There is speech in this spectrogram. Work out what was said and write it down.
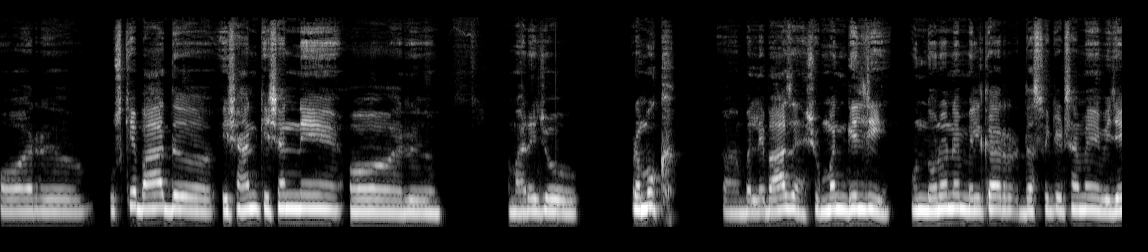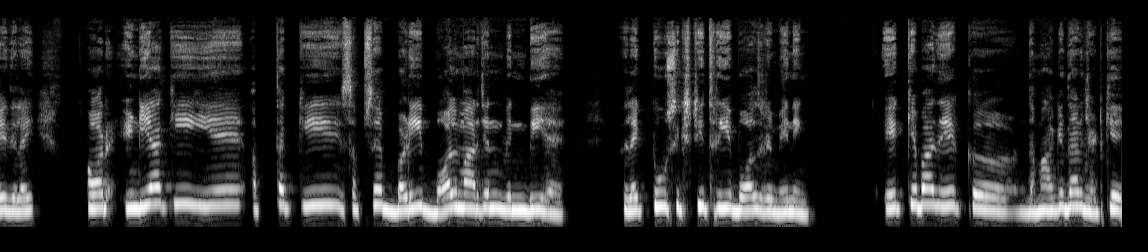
और उसके बाद ईशान किशन ने और हमारे जो प्रमुख बल्लेबाज हैं, शुभमन गिल जी, उन दोनों ने मिलकर दस विकेट से हमें विजयी दिलाई। और इंडिया की ये अब तक की सबसे बड़ी बॉल मार्जिन विन भी है लाइक 263 बॉल्स रिमेनिंग एक के बाद एक धमाकेदार झटके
